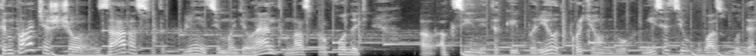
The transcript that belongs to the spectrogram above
Тим паче, що зараз в клініці Меділенд у нас проходить акційний такий період протягом двох місяців. У вас буде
